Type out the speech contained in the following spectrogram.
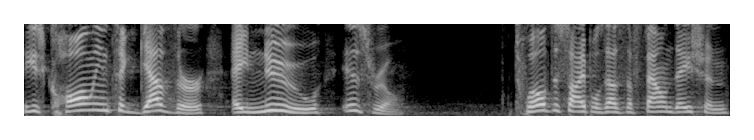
He's calling together a new Israel. 12 disciples as the foundation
